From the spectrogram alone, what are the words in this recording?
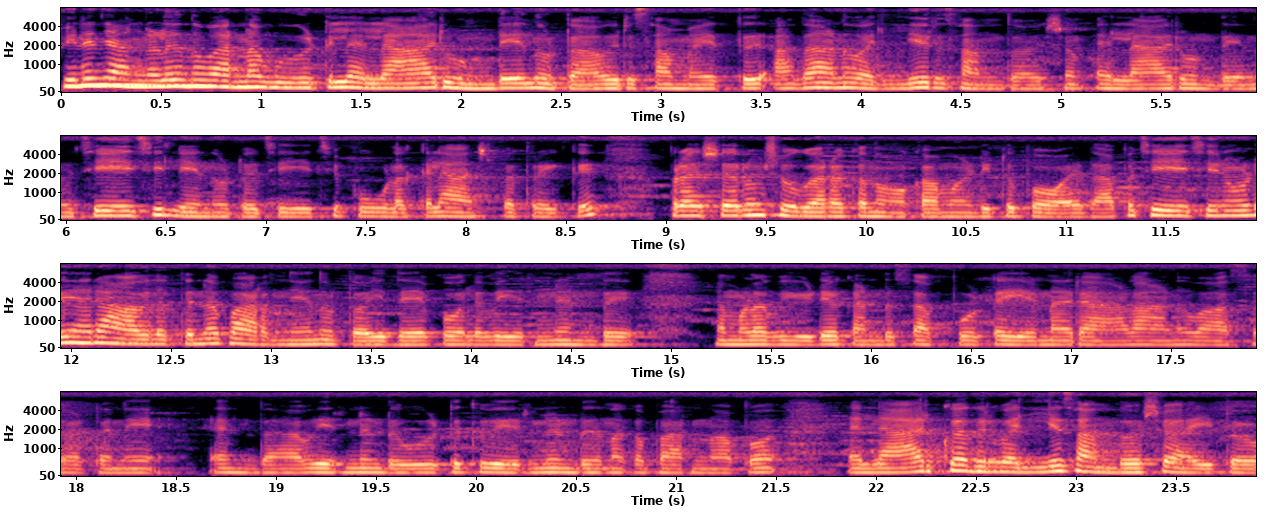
പിന്നെ ഞങ്ങൾ എന്ന് പറഞ്ഞാൽ വീട്ടിലെല്ലാവരും ഉണ്ടേന്നു കേട്ടോ ആ ഒരു സമയത്ത്. അതാണ് വലിയൊരു സന്തോഷം. എല്ലാവരും ഉണ്ടേന്നു. ചേച്ചി ഇല്ലേന്നു കേട്ടോ ചേച്ചി പൂളക്കൽ ആശുപത്രിക്ക് പ്രഷറും ഷുഗറൊക്കെ നോക്കാൻ വേണ്ടിയിട്ട് പോയതാണ് അപ്പോൾ ചേച്ചിനോട് ഞാൻ രാവിലെ തന്നെ പറഞ്ഞേന്നു കേട്ടോ ഇതേപോലെ വരുന്നുണ്ട്. നമ്മളെ വീഡിയോ കണ്ട് സപ്പോർട്ട് ചെയ്യുന്ന ഒരാളാണ് വാസുവേട്ടനെ. എന്താ വരുന്നുണ്ട്. വീട്ടിലേക്ക് വരുന്നുണ്ട് എന്നൊക്കെ പറഞ്ഞു. അപ്പോൾ എല്ലാവർക്കും അതൊരു വലിയ സന്തോഷമായിട്ടോ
